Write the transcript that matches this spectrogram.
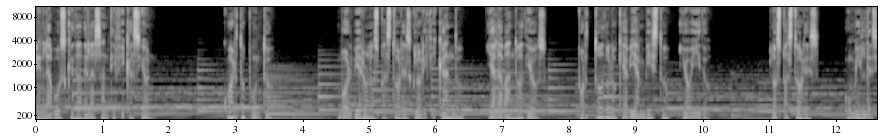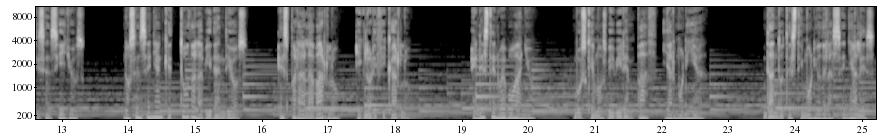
en la búsqueda de la santificación. Cuarto punto. Volvieron los pastores glorificando y alabando a Dios por todo lo que habían visto y oído. Los pastores, humildes y sencillos, nos enseñan que toda la vida en Dios es para alabarlo y glorificarlo. En este nuevo año, busquemos vivir en paz y armonía, dando testimonio de las señales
